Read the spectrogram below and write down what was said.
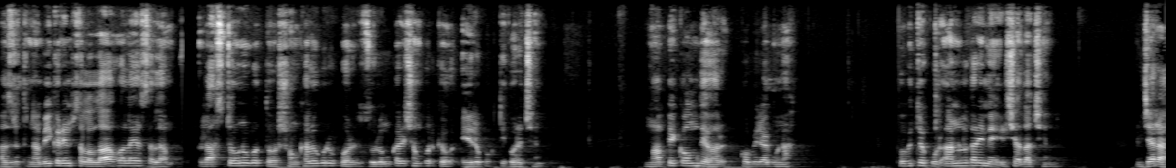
হজরত নবী করিম সাল্লাহ আলাইসাল্লাম রাষ্ট্র অনুগত সংখ্যালঘুর উপর জুলুমকারী সম্পর্কেও এরোপক্তি করেছেন। মাপে কম দেওয়ার কবিরা গুনাহ। পবিত্র কুরআনুল কারিমে ইরশাদ আছেন, যারা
